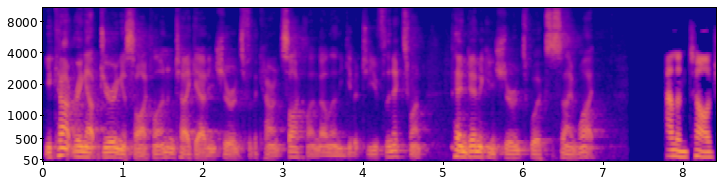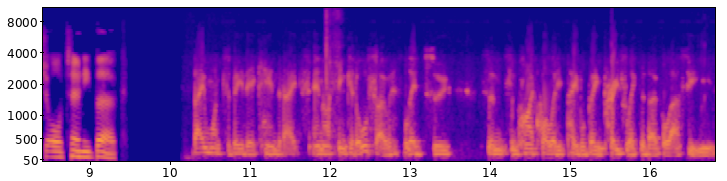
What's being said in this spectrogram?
You can't ring up during a cyclone and take out insurance for the current cyclone, they'll only give it to you for the next one. Pandemic insurance works the same way. Alan Tudge or Tony Burke. they want to be their candidates. And I think it also has led to some, some high quality people being pre selected over the last few years.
